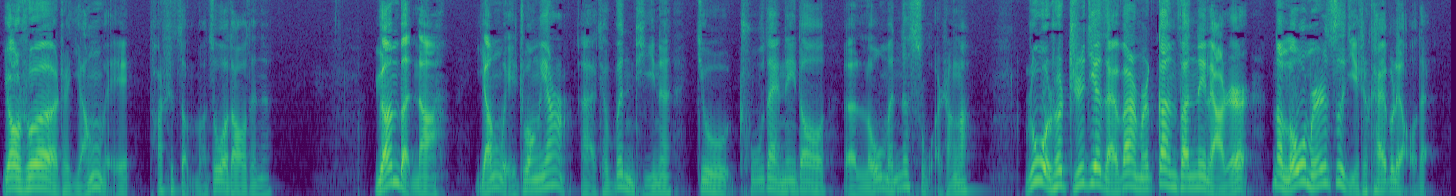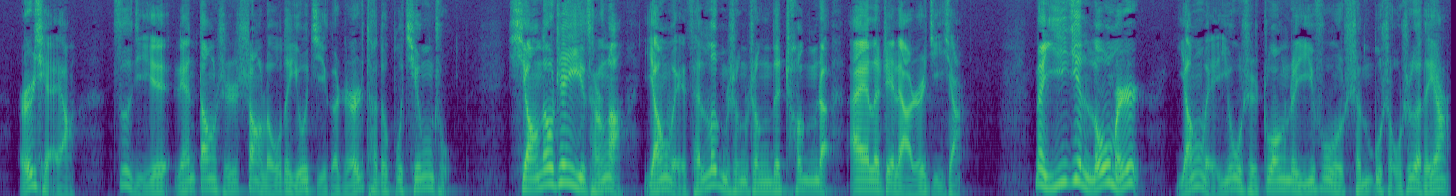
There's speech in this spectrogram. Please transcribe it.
要说这杨伟他是怎么做到的呢？原本呢，杨伟装样，哎，他问题呢就出在那道呃楼门的锁上啊。如果说直接在外面干翻那俩人，那楼门自己是开不了的，而且呀，自己连当时上楼的有几个人他都不清楚。想到这一层啊，杨伟才愣生生的撑着挨了这俩人几下。那一进楼门，杨伟又是装着一副神不守舍的样，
